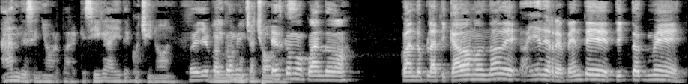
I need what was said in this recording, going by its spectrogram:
Ande, señor, para que siga ahí de cochinón. Oye, Paco, es como cuando, cuando platicábamos, ¿no? De, oye, de repente TikTok me,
